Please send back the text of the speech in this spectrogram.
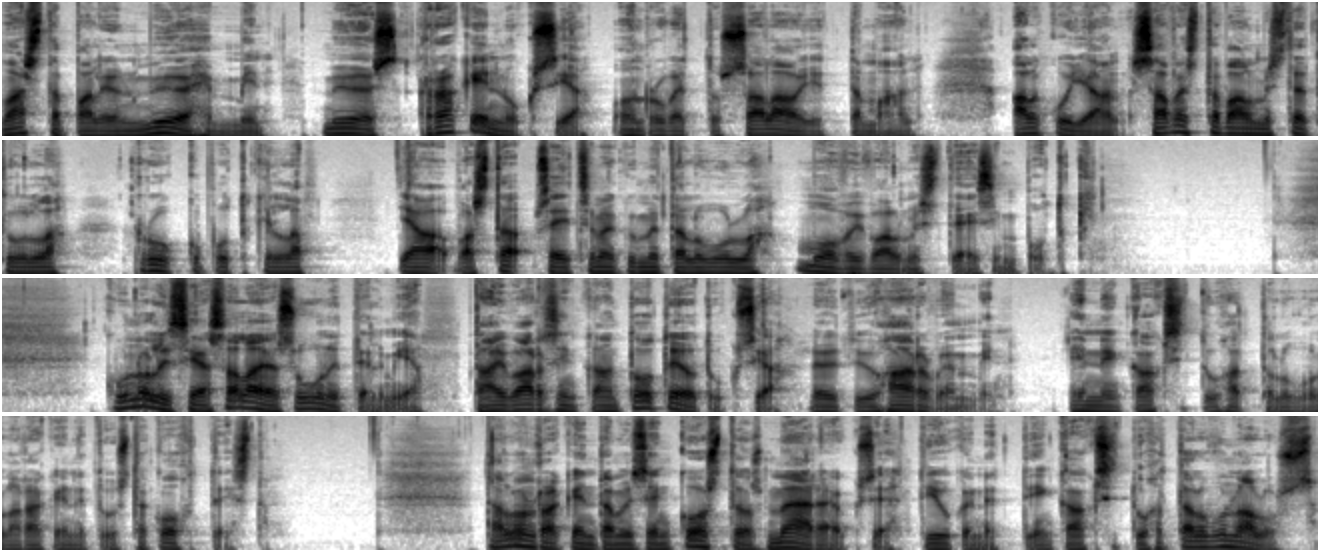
Vasta paljon myöhemmin myös rakennuksia on ruvettu salaojittamaan alkujaan savesta valmistetuilla ruukkuputkilla ja vasta 70-luvulla muovivalmisteisin putkin. Kunnollisia salajasuunnitelmia tai varsinkaan toteutuksia löytyy harvemmin ennen 2000-luvulla rakennetuista kohteista. Talon rakentamisen kosteusmääräyksiä tiukennettiin 2000-luvun alussa.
